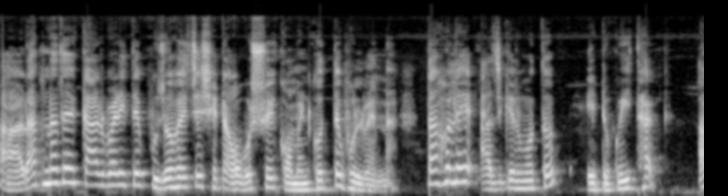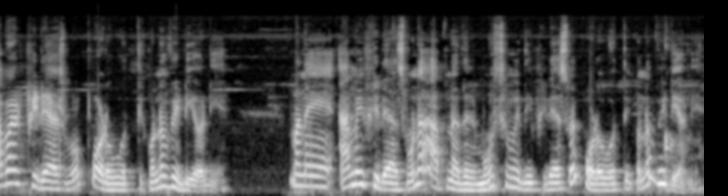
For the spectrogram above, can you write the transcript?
আর আপনাদের কার বাড়িতে পুজো হয়েছে সেটা অবশ্যই কমেন্ট করতে ভুলবেন না। তাহলে আজকের মতো এটুকুই থাক। আবার ফিরে আসব পরবর্তী কোনো ভিডিও নিয়ে। মানে আমি ফিরে আসব না, আপনাদের মৌসুমিদি ফিরে আসবে পরবর্তী কোনো ভিডিও নিয়ে।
